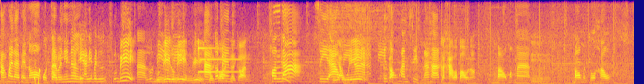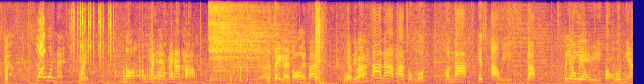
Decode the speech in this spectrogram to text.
ทั้งภายในภายนอก อดใจไว้นิดนึง อัอันนี้เป็นรุ่นพี่อ่ารุ่นรุ่พี่นพี่รุ่นพี่รุ่นพี่อ่าเกิดก็ก่อเป็นนเกิดก่อน Honda CRV CRV นะปี 2010 นะคะ ราคาเบาๆเนาะเบามากอืม ๆ เบาเหมือนตัวเขาว่าอ้วนไหม ไม่เนาะกูไม่ไม่อ้วนไม่น่าถาม เดี๋ยวเตะไอ้ท้องไอ้ไส้ดูเดี๋ยวพี่น้องดีกว่าพี่ชาตินะคะพาชมรถ Honda HRV กับ CRV CRV สองรุ่นเนี่ย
